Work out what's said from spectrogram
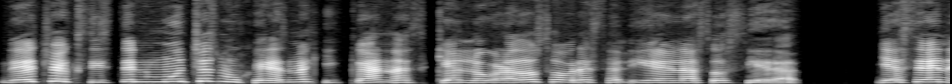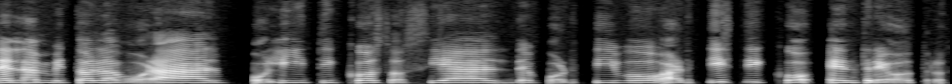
De hecho, existen muchas mujeres mexicanas que han logrado sobresalir en la sociedad, ya sea en el ámbito laboral, político, social, deportivo, artístico, entre otros.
